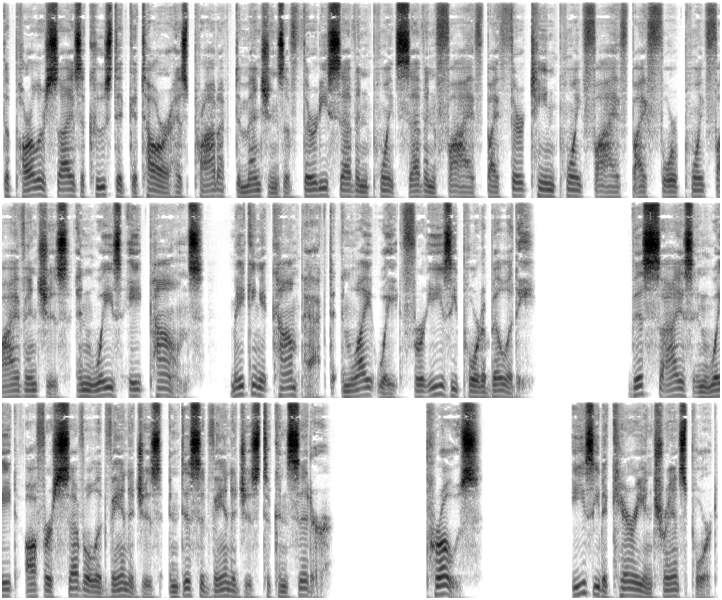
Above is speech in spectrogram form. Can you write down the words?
The parlor size acoustic guitar has product dimensions of 37.75 by 13.5 by 4.5 inches and weighs 8 pounds, making it compact and lightweight for easy portability. This size and weight offer several advantages and disadvantages to consider. Pros Easy to carry and transport,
